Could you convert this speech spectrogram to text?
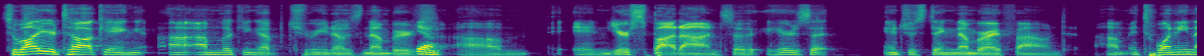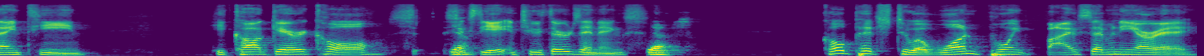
So while you're talking, uh, I'm looking up Chirinos' numbers, yeah. um, and you're spot on. So here's an interesting number I found. Um, in 2019, he caught Gerrit Cole 68 yeah. and two thirds innings. Yes. Cole pitched to a 1.57 ERA,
